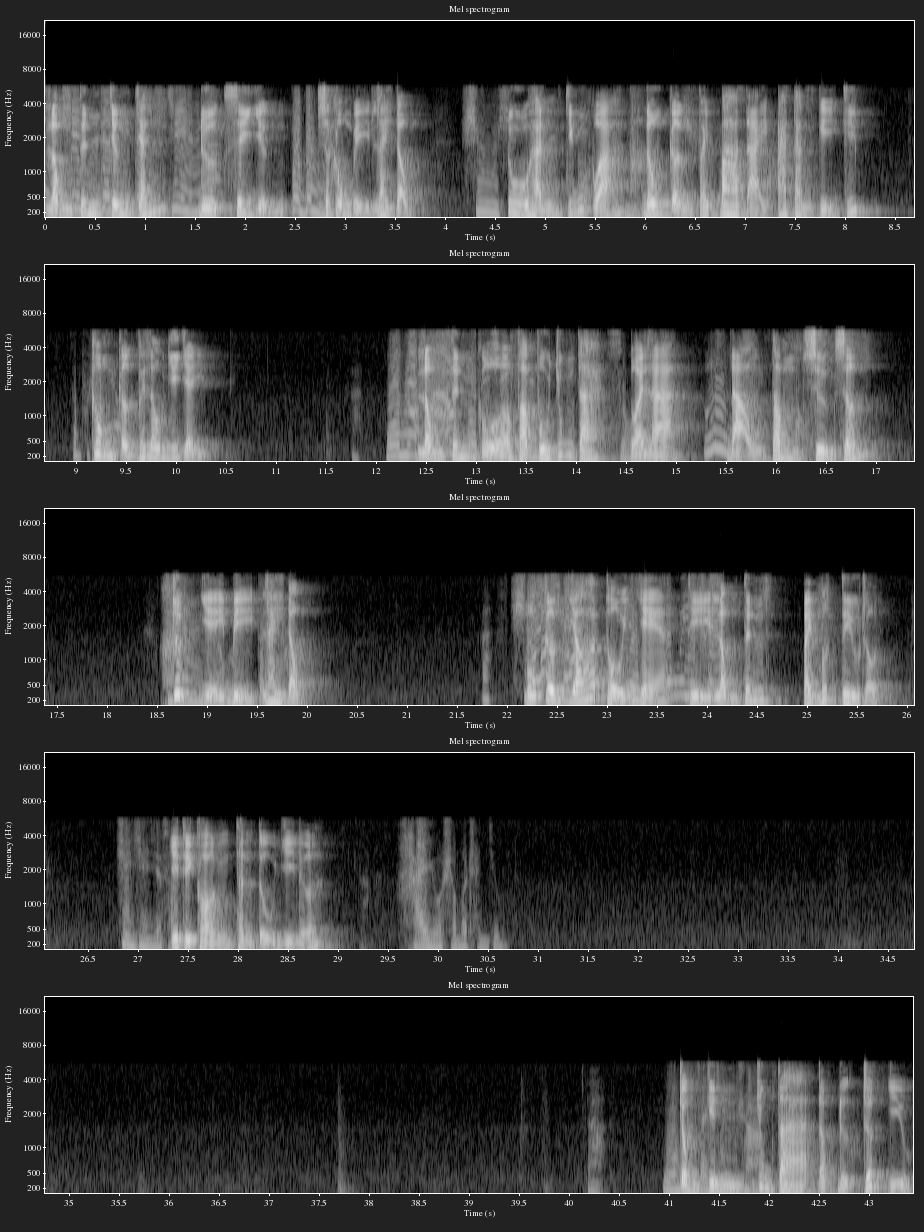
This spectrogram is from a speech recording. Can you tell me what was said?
Lòng tin chân chánh được xây dựng sẽ không bị lay động. Tu hành chứng quả đâu cần phải ba đại A Tăng kỳ kiếp. Không cần phải lâu như vậy. Lòng tin của phàm phu chúng ta gọi là đạo tâm sương sớm. Rất dễ bị lay động. Một cơn gió thổi nhẹ thì lòng tin bay mất tiêu rồi. Vậy thì còn thành tựu gì nữa? Trong kinh chúng ta đọc được rất nhiều.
